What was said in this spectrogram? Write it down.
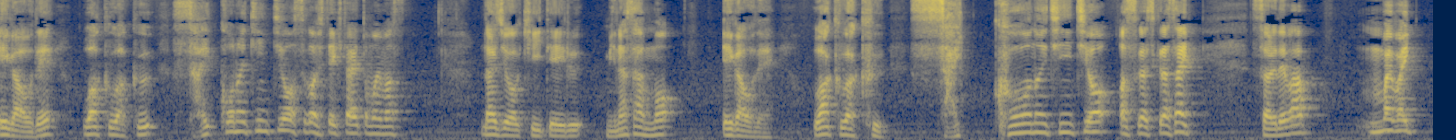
笑顔でワクワク最高の一日を過ごしていきたいと思います。ラジオを聴いている皆さんも笑顔でワクワク最高の一日をお過ごしください。それでは、バイバイ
